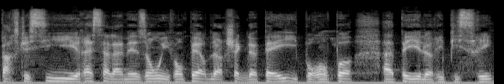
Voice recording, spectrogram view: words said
Parce que s'ils restent à la maison, ils vont perdre leur chèque de paye, ils pourront pas payer leur épicerie.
